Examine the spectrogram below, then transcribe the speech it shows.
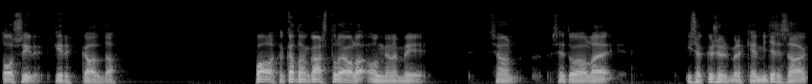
tosi kirkkaalta. Palkkakaton kanssa tulee olla ongelmia. Se, on, se tulee olla iso kysymysmerkki, miten se saa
